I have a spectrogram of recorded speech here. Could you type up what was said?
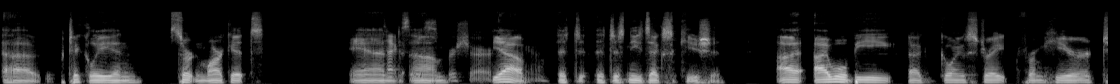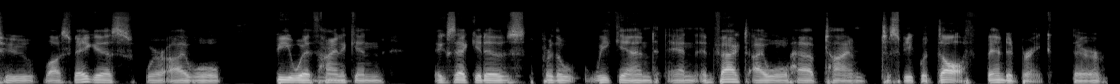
uh, particularly in certain markets, and Texas um, for sure. yeah. it it just needs execution. I I will be uh, going straight from here to Las Vegas, where I will be with Heineken executives for the weekend, and in fact, I will have time to speak with Dolph Vandenbrink, their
